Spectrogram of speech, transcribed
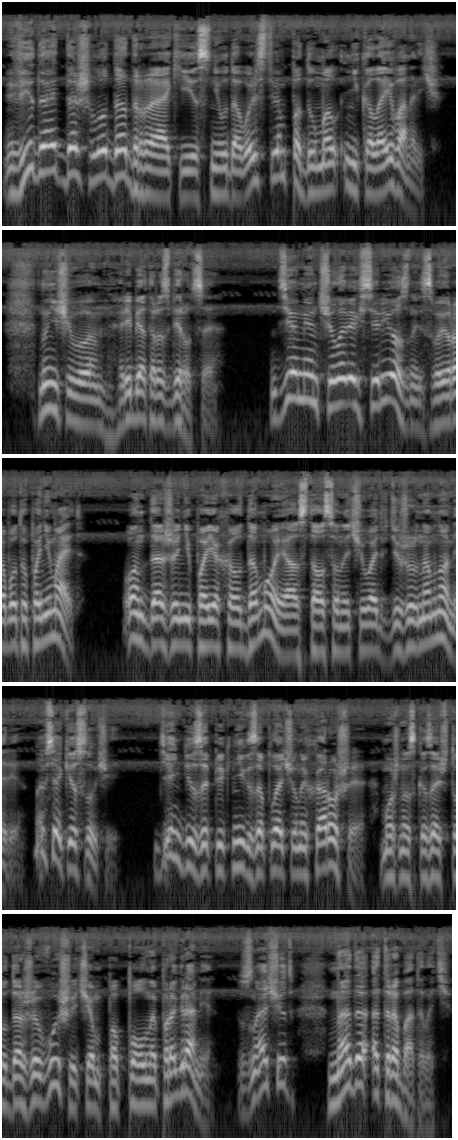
Видать, дошло до драки, с неудовольствием подумал Николай Иванович. Ну ничего, ребята разберутся. Демин человек серьезный, свою работу понимает. Он даже не поехал домой, а остался ночевать в дежурном номере, на всякий случай. Деньги за пикник заплачены хорошие, можно сказать, что даже выше, чем по полной программе. Значит, надо отрабатывать.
